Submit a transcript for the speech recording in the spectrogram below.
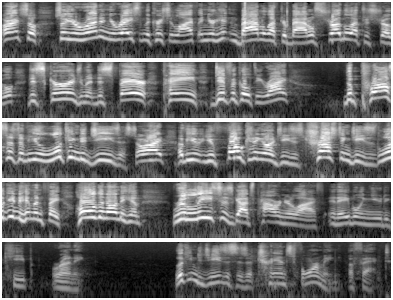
All right, so, so you're running your race in the Christian life and you're hitting battle after battle, struggle after struggle, discouragement, despair, pain, difficulty, right? The process of you looking to Jesus, all right, of you, you focusing on Jesus, trusting Jesus, looking to Him in faith, holding on to Him, releases God's power in your life, enabling you to keep running. Looking to Jesus is a transforming effect.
